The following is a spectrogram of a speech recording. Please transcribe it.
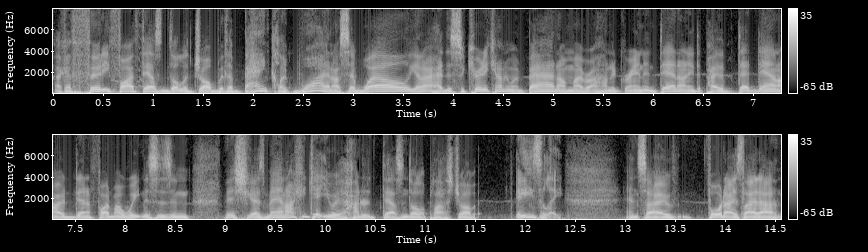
like a thirty-five thousand dollar job with a bank. Like why? And I said, well, you know, I had the security company went bad. I'm over a hundred grand in debt. I need to pay the debt down. I identified my weaknesses and this. She goes, man, I could get you a hundred thousand dollar plus job easily. And so four days later,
